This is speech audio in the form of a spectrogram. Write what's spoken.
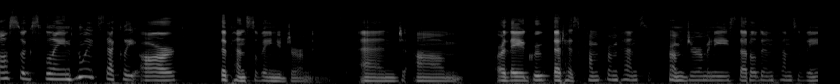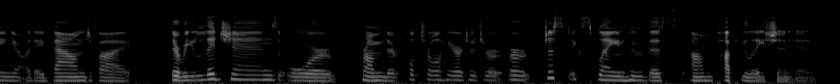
also explain who exactly are the Pennsylvania Germans, and um, are they a group that has come from Pens- from Germany, settled in Pennsylvania? Are they bound by their religions or from their cultural heritage, or, or just explain who this um, population is?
